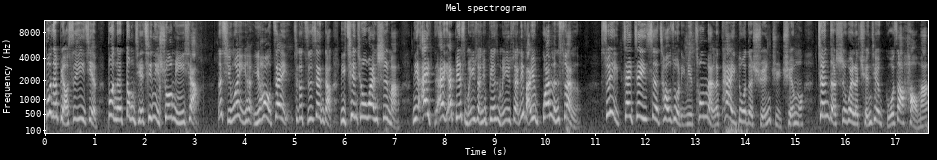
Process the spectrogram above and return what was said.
不能表示意见，不能冻结，请你说明一下。那请问以以后在这个执政党，你千秋万世嘛？你爱爱爱编什么预算就编什么预算，立法院关门算了。所以在这一次的操作里面，充满了太多的选举权谋，真的是为了全建国造好吗？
